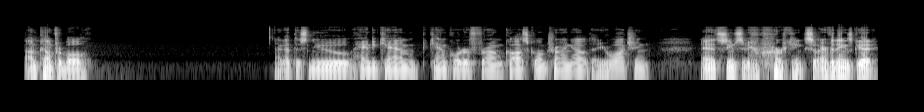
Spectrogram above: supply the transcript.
I'm comfortable. I got this new Handycam camcorder from Costco I'm trying out that you're watching. And it seems to be working, so everything's good.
